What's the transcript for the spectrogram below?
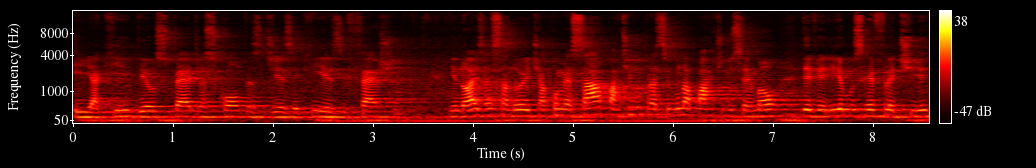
E aqui Deus pede as contas de Ezequias e fecha. E nós, essa noite, a começar, partindo para a segunda parte do sermão, deveríamos refletir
